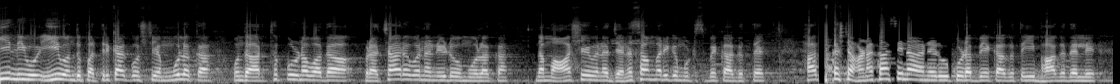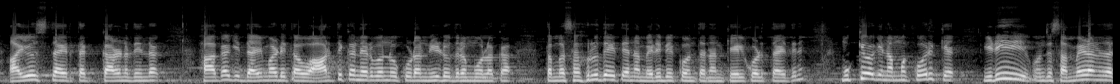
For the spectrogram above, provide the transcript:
ಈ ನೀವು ಈ ಒಂದು ಪತ್ರಿಕಾಗೋಷ್ಠಿಯ ಮೂಲಕ ಒಂದು ಅರ್ಥಪೂರ್ಣವಾದ ಪ್ರಚಾರವನ್ನು ನೀಡುವ ಮೂಲಕ ನಮ್ಮ ಆಶಯವನ್ನು ಜನಸಾಮರಿಗೆ ಮುಟ್ಟಿಸಬೇಕಾಗುತ್ತೆ. ಸಾಕಷ್ಟು ಹಣಕಾಸಿನ ನೆರವು ಕೂಡ ಬೇಕಾಗುತ್ತೆ ಈ ಭಾಗದಲ್ಲಿ ಆಯೋಜಿಸ್ತಾ ಇರ್ತಕ್ಕ ಕಾರಣದಿಂದ. ಹಾಗಾಗಿ ದಯಮಾಡಿ ತಾವು ಆರ್ಥಿಕ ನೆರವನ್ನು ಕೂಡ ನೀಡುವುದರ ಮೂಲಕ ತಮ್ಮ ಸಹೃದಯತೆಯನ್ನು ಮೆರಿಬೇಕು ಅಂತ ನಾನು ಕೇಳ್ಕೊಳ್ತಾ ಇದ್ದೀನಿ. ಮುಖ್ಯವಾಗಿ ನಮ್ಮ ಕೋರಿಕೆ ಇಡೀ ಒಂದು ಸಮ್ಮೇಳನದ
